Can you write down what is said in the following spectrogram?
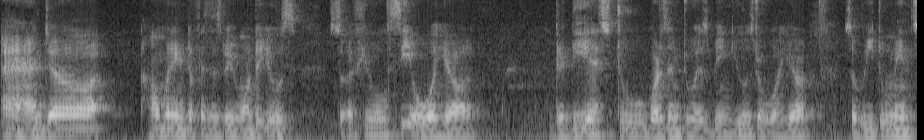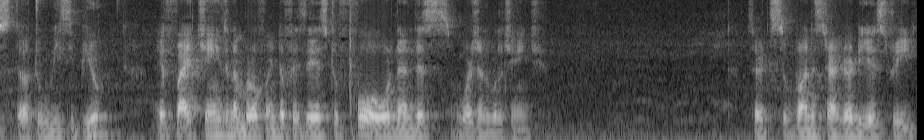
And uh, how many interfaces do you want to use? So if you will see over here the ds2 version 2 is being used over here. So v2 means the 2 vcpu if I change the number of interfaces to 4 then this version will change. So it's one standard DS3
